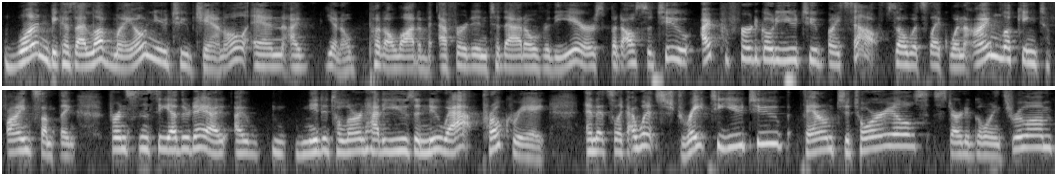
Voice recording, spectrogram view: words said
one because I love my own YouTube channel and I you know, put a lot of effort into that over the years. But also, too, I prefer to go to YouTube myself. So it's like when I'm looking to find something, for instance, the other day I, I needed to learn how to use a new app, Procreate. And it's like I went straight to YouTube, found tutorials, started going through them.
